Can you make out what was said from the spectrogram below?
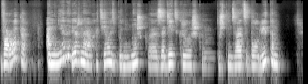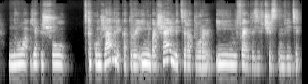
ворота. А мне, наверное, хотелось бы немножко задеть крылышком то, что называется буллитом, но я пишу в таком жанре, который и небольшая литература, и не фэнтези в чистом виде,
